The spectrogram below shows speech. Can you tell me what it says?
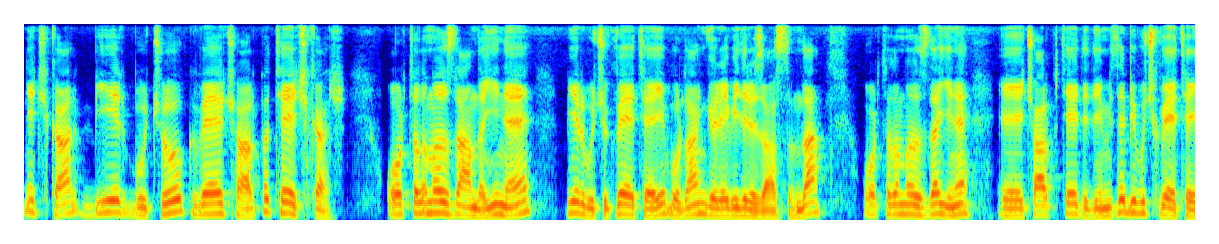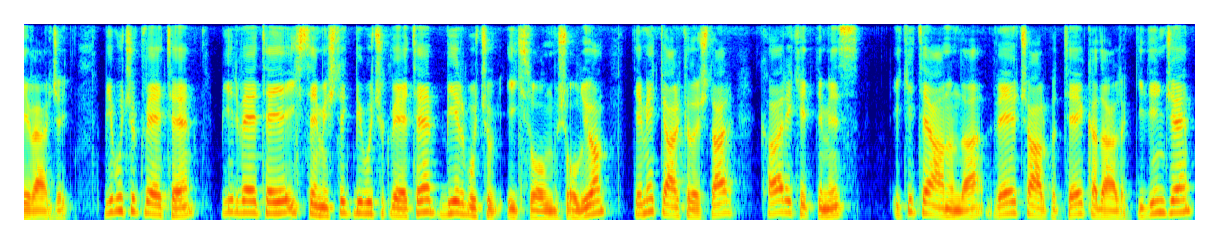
Ne çıkar? 1,5 v çarpı t çıkar. Ortalama hızdan da yine 1,5 vt'yi buradan görebiliriz aslında. Ortalama hızda yine e, çarpı t dediğimizde 1,5 vt'yi verecek. 1,5 vt 1 vt'ye x demiştik. 1,5 vt 1,5 x olmuş oluyor. Demek ki arkadaşlar k hareketlimiz 2t anında v çarpı t kadarlık gidince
